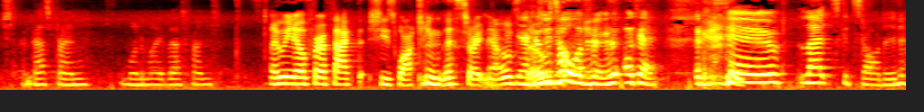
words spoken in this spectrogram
She's my best friend, one of my best friends. And we know for a fact that she's watching this right now. Yeah, so. because we told her. Okay, Okay. so let's get started.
